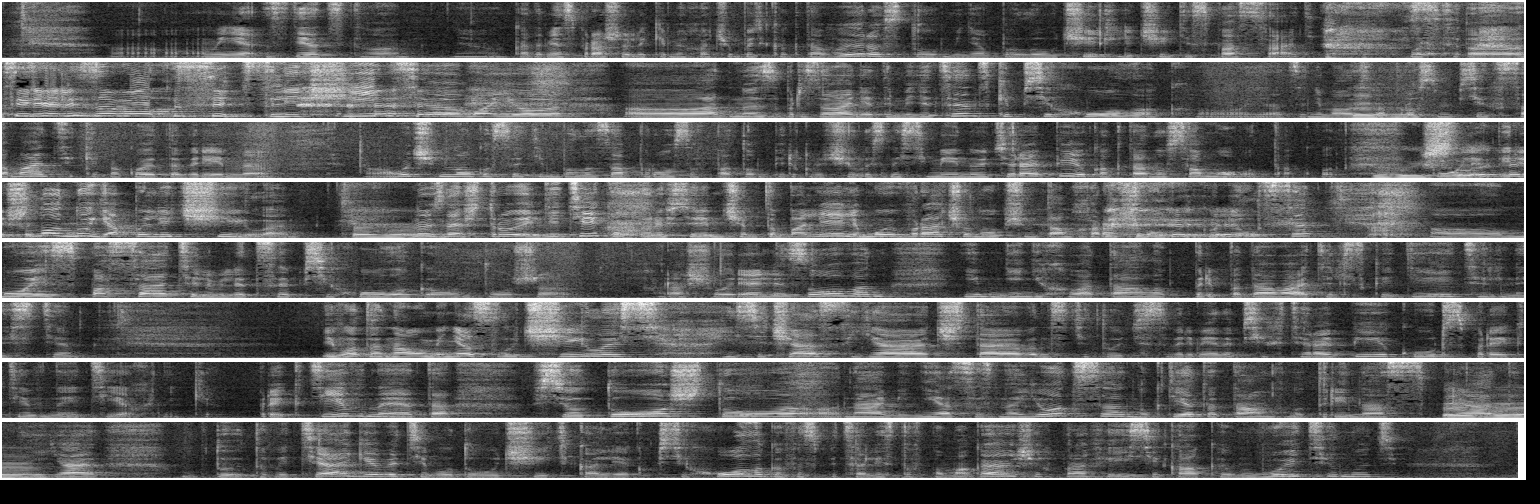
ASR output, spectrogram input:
А, у меня с детства, э, когда меня спрашивали, кем я хочу быть, когда вырасту, у меня было учить, лечить и спасать. Вот, э, Ты реализовалась. Слечить э, мое одно из образований – это медицинский психолог. Я занималась вопросами психосоматики какое-то время. А, очень много с этим было запросов, потом переключилась на семейную терапию, как-то оно само вот так вот Вышло. поле перешло. Ну, я полечила. Угу. Ну, и знаешь, трое детей, которые все время чем-то болели. Мой врач, он, в общем, там хорошо выгулился. А, мой спасатель в лице психолога, он тоже хорошо реализован, и мне не хватало преподавательской деятельности. И вот она у меня случилась, и сейчас я читаю в Институте современной психотерапии курс проективные техники. Проективное – это все то, что нами не осознается, но где-то там внутри нас спрятано. Угу. Я буду это вытягивать и буду учить коллег-психологов и специалистов помогающих профессий, как им вытянуть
